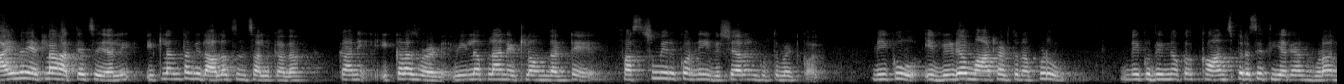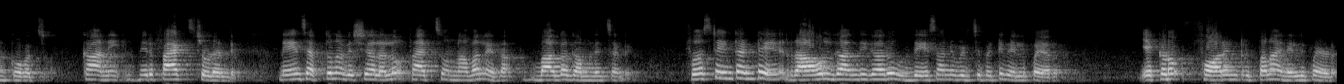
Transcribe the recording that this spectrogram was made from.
ఆయనని ఎట్లా హత్య చేయాలి? ఇట్లంతా వీళ్ళు ఆలోచించాలి కదా. కానీ ఇక్కడ చూడండి వీళ్ళ ప్లాన్ ఎట్లా ఉందంటే ఫస్ట్ మీరు కొన్ని విషయాలను గుర్తుపెట్టుకోవాలి. మీకు ఈ వీడియో మాట్లాడుతున్నప్పుడు మీకు దీన్ని ఒక కాన్స్పిరసీ థియరీ అని కూడా అనుకోవచ్చు. కానీ మీరు ఫ్యాక్ట్స్ చూడండి. నేను చెప్తున్న విషయాలలో ఫ్యాక్ట్స్ ఉన్నావా లేదా? బాగా గమనించండి. ఫస్ట్ ఏంటంటే రాహుల్ గాంధీ గారు దేశాన్ని విడిచిపెట్టి వెళ్ళిపోయారు. ఎక్కడో ఫారెన్ ట్రిప్ అని ఆయన వెళ్ళిపోయాడు.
